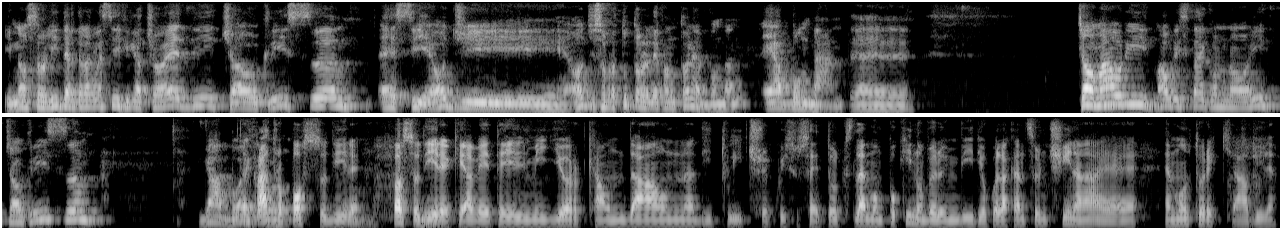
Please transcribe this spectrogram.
il nostro leader della classifica. Ciao Eddie, ciao Chris. Eh sì, oggi, oggi soprattutto l'elefantone è, abbondan- è abbondante. Eh. Ciao Mauri, Mauri stai con noi. Ciao Chris. Gabbo, Tra l'altro posso dire, posso dire che avete il miglior countdown di Twitch qui su Set Talk Slam, un pochino ve lo invidio, quella canzoncina è, è molto orecchiabile.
